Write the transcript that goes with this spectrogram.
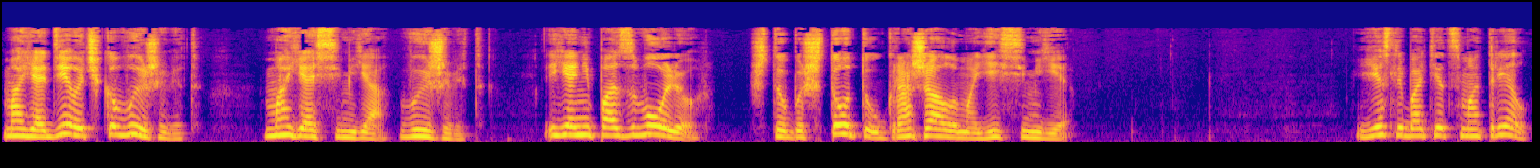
Моя девочка выживет. Моя семья выживет. И я не позволю, чтобы что-то угрожало моей семье. Если бы отец смотрел,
